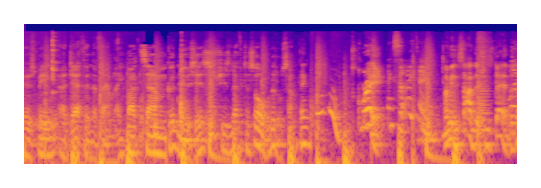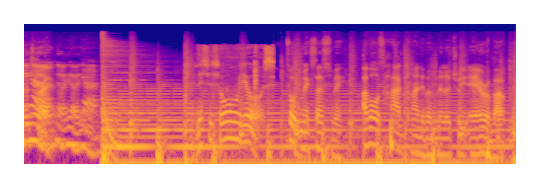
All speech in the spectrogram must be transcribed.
there's been a death in the family. But um, good news is she's left us all a little something. Great. Exciting. I mean, sad that she's dead, but that's yeah. great. Yeah, yeah, yeah. Yeah. This is all yours. Totally makes sense to me. I've always had kind of a military air about me.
